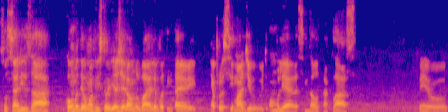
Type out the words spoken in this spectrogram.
socializar. Como eu dei uma vistoria geral no baile, eu vou tentar me aproximar de, de uma mulher, assim, da outra classe. Eu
